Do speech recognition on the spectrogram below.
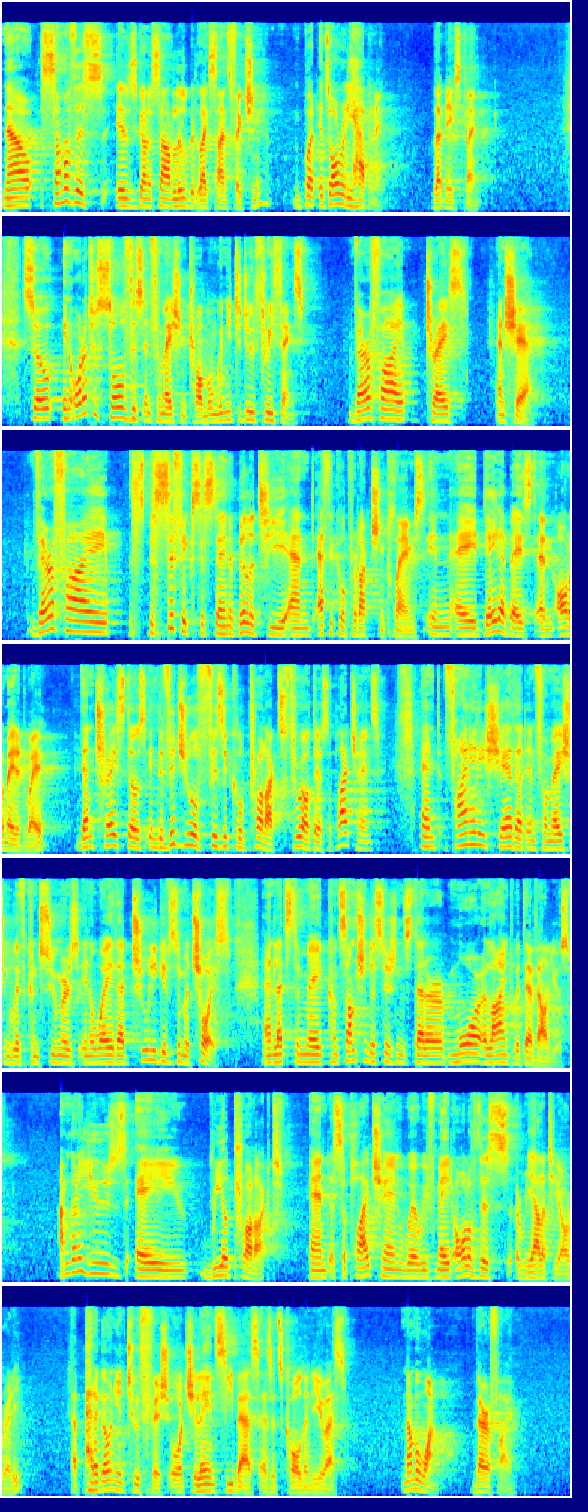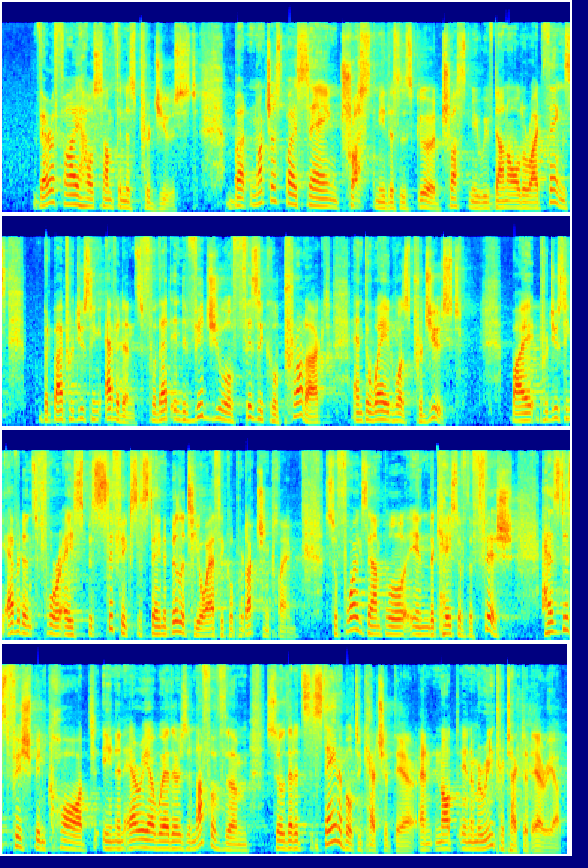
Now, some of this is going to sound a little bit like science fiction, but it's already happening. Let me explain. So, in order to solve this information problem, we need to do three things verify, trace, and share. Verify specific sustainability and ethical production claims in a data based and automated way, then trace those individual physical products throughout their supply chains, and finally share that information with consumers in a way that truly gives them a choice and lets them make consumption decisions that are more aligned with their values. I'm going to use a real product and a supply chain where we've made all of this a reality already a Patagonian toothfish, or Chilean sea bass as it's called in the US. Number one, verify. Verify how something is produced, but not just by saying, trust me, this is good, trust me, we've done all the right things, but by producing evidence for that individual physical product and the way it was produced. By producing evidence for a specific sustainability or ethical production claim. So, for example, in the case of the fish, has this fish been caught in an area where there's enough of them so that it's sustainable to catch it there and not in a marine protected area?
